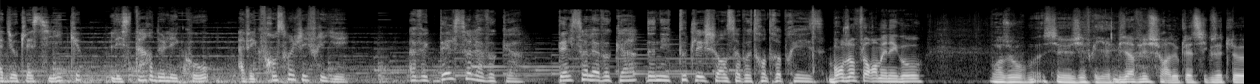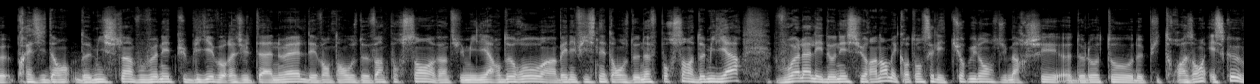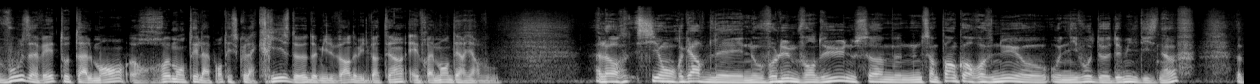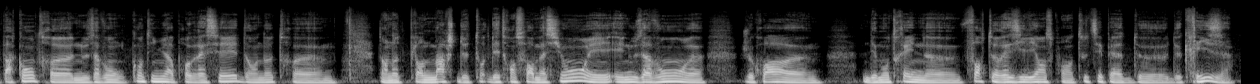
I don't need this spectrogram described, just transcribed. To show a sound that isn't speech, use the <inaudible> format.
Radio Classique, les stars de l'écho avec François Geffrier. Avec Del Sol Avocat. Del Sol Avocat, donnez toutes les chances à votre entreprise. Bonjour Florent Ménégo. Bonjour, monsieur Geffrier. Bienvenue sur Radio Classique. Vous êtes le président de Michelin. Vous venez de publier vos résultats annuels, des ventes en hausse de 20% à 28 milliards d'euros, un bénéfice net en hausse de 9% à 2 milliards. Voilà les données sur un an. Mais quand on sait les turbulences du marché de l'auto depuis trois ans, est-ce que vous avez totalement remonté la pente? Est-ce que la crise de 2020-2021 est vraiment derrière vous? Alors, si on regarde les, nos volumes vendus, nous sommes, nous ne sommes pas encore revenus au, au niveau de 2019. Euh, par contre, euh, nous avons continué à progresser dans notre euh, dans notre plan de marche de, des transformations et, et nous avons, je crois, démontré une forte résilience pendant toutes ces périodes de, de crise.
